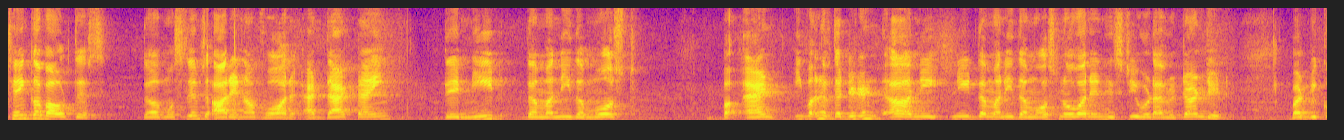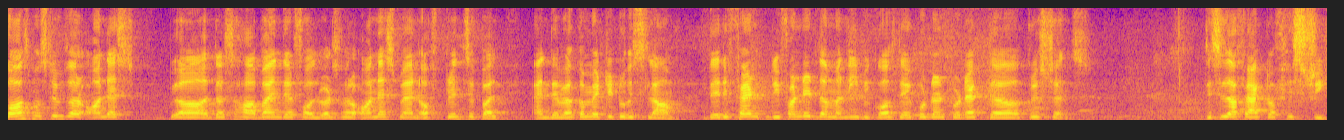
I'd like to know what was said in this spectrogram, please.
Think about this the Muslims are in a war. At that time, they need the money the most. But, and even if they didn't uh, need, need the money the most, no one in history would have returned it. But because Muslims are honest, uh, the Sahaba and their followers were honest men of principle and they were committed to Islam. They refund, refunded the money because they couldn't protect the Christians. This is a fact of history.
